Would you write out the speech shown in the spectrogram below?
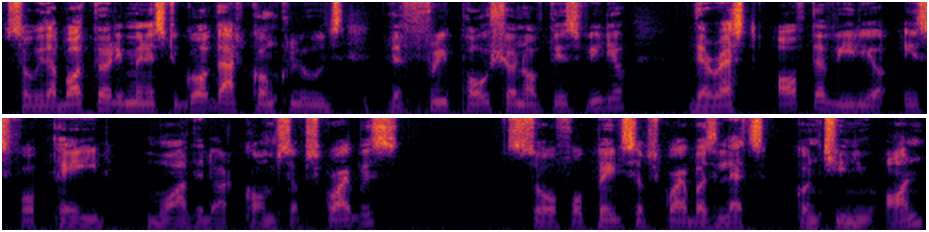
So with about 30 minutes to go, that concludes the free portion of this video. The rest of the video is for paid Muathe.com subscribers. So for paid subscribers, let's continue on.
